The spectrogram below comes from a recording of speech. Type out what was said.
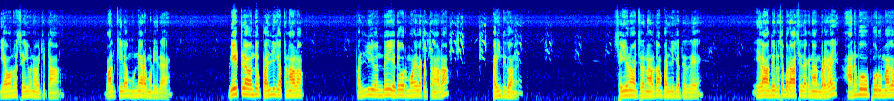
எவனும் செய்வனை வச்சுட்டான். வாழ்க்கையில் முன்னேற முடியல. வீட்டில் வந்து பள்ளி கத்தினாலும் பள்ளி வந்து எதோ ஒரு மூலையில் கத்தினாலும் பயந்துக்குவாங்க. செய்யணும் வச்சதுனால தான் பள்ளி கற்றுது இதெல்லாம் வந்து ரிஷபராசி லக்ன நண்பர்களை அனுபவபூர்வமாக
